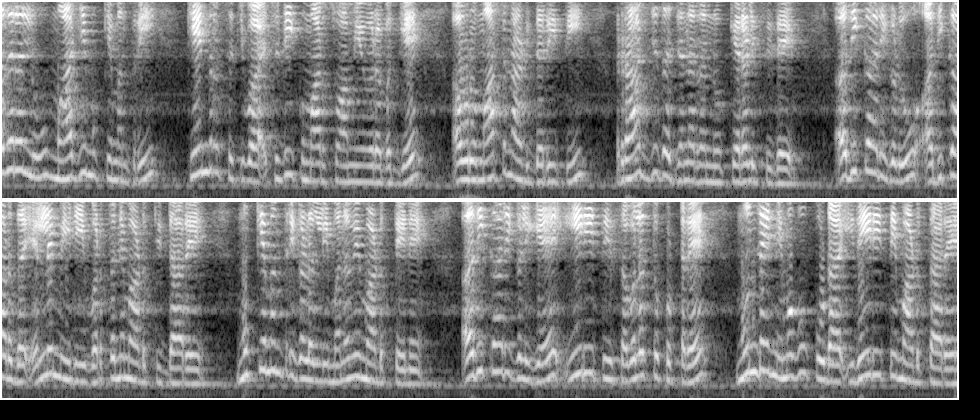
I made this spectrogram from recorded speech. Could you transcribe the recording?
ಅದರಲ್ಲೂ ಮಾಜಿ ಮುಖ್ಯಮಂತ್ರಿ, ಕೇಂದ್ರ ಸಚಿವ ಎಚ್ ಡಿ ಕುಮಾರಸ್ವಾಮಿಯವರ ಬಗ್ಗೆ ಅವರು ಮಾತನಾಡಿದ ರೀತಿ ರಾಜ್ಯದ ಜನರನ್ನು ಕೆರಳಿಸಿದೆ. ಅಧಿಕಾರಿಗಳು ಅಧಿಕಾರದ ಎಲ್ಲೆ ಮೀರಿ ವರ್ತನೆ ಮಾಡುತ್ತಿದ್ದಾರೆ. ಮುಖ್ಯಮಂತ್ರಿಗಳಲ್ಲಿ ಮನವಿ ಮಾಡುತ್ತೇನೆ. ಅಧಿಕಾರಿಗಳಿಗೆ ಈ ರೀತಿ ಸವಲತ್ತು ಕೊಟ್ಟರೆ ಮುಂದೆ ನಿಮಗೂ ಕೂಡ ಇದೇ ರೀತಿ ಮಾಡುತ್ತಾರೆ.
